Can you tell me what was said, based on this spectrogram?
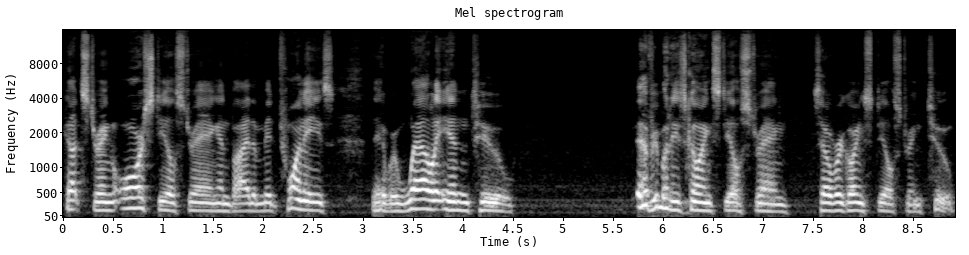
gut string or steel string. And by the mid 20s, they were well into everybody's going steel string, so we're going steel string too.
